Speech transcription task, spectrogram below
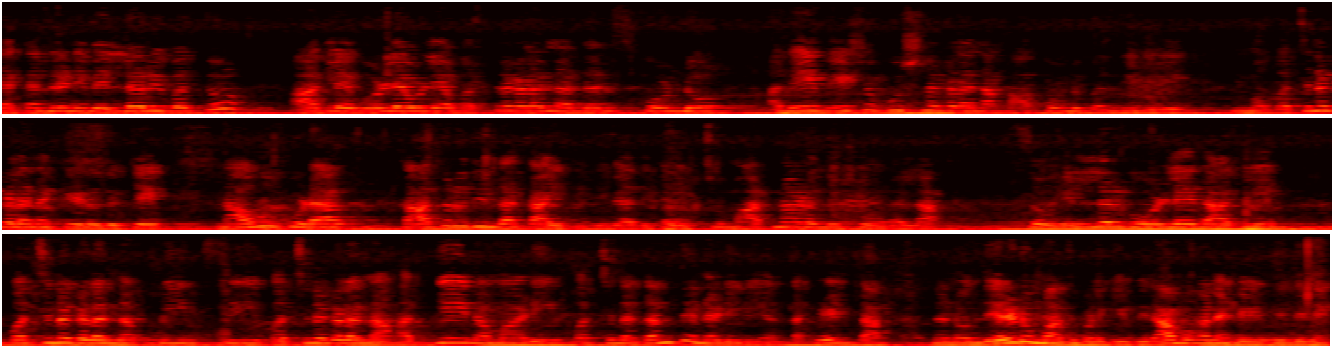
ಯಾಕಂದ್ರೆ ನೀವೆಲ್ಲರೂ ಇವತ್ತು ಆಗ್ಲೇ ಒಳ್ಳೆ ಒಳ್ಳೆಯ ವಸ್ತ್ರಗಳನ್ನು ಧರಿಸ್ಕೊಂಡು, ಅದೇ ವೇಷಭೂಷಣಗಳನ್ನು ಹಾಕೊಂಡು ಬಂದಿದ್ದೀರಿ. ನಿಮ್ಮ ವಚನಗಳನ್ನು ಕೇಳೋದಕ್ಕೆ ನಾವು ಕೂಡ ಕಾತುರದಿಂದ ಕಾಯ್ತಿದ್ದೀವಿ. ಅದಕ್ಕೆ ಹೆಚ್ಚು ಮಾತನಾಡೋದಕ್ಕೆ ಹೋಗಲ್ಲ. ಸೊ ಎಲ್ಲರಿಗೂ ಒಳ್ಳೆಯದಾಗಲಿ ವಚನಗಳನ್ನು ಪ್ರೀತಿಸಿ, ವಚನಗಳನ್ನು ಅಧ್ಯಯನ ಮಾಡಿ, ವಚನದಂತೆ ನಡೀರಿ ಅಂತ ಹೇಳ್ತಾ ನಾನು ಒಂದೆರಡು ಮಾತುಗಳಿಗೆ ವಿರಾಮವನ್ನು ಹೇಳ್ತಿದ್ದೇನೆ.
